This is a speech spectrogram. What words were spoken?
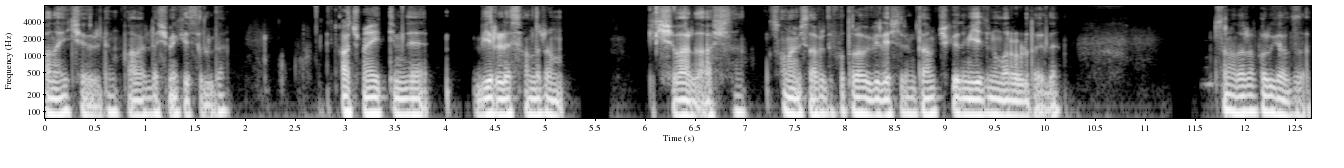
vanayı çevirdim. Haberleşme kesildi. Açmaya gittiğimde biriyle sanırım bir kişi vardı açtı. Sonra misafirde fotoğrafı birleştirdim. Tam çıkıyordum 7 numara oradaydı. Sonra da rapor geldi zaten.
